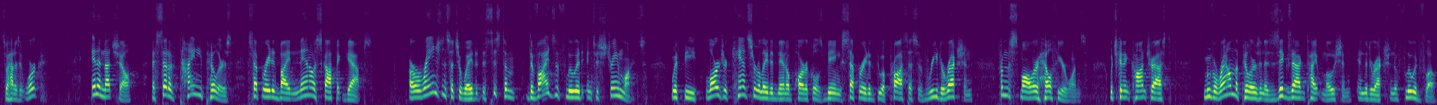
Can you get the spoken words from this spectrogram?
So, how does it work? In a nutshell, a set of tiny pillars separated by nanoscopic gaps are arranged in such a way that the system divides the fluid into streamlines, with the larger cancer related nanoparticles being separated through a process of redirection from the smaller, healthier ones, which can, in contrast, move around the pillars in a zigzag type motion in the direction of fluid flow.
